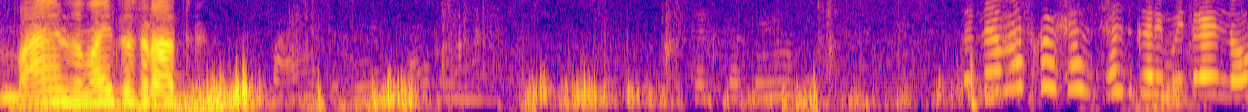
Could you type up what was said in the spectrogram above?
बायांचं माहितच राहत. तर नमस्कार शेतकरी मित्रांनो.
